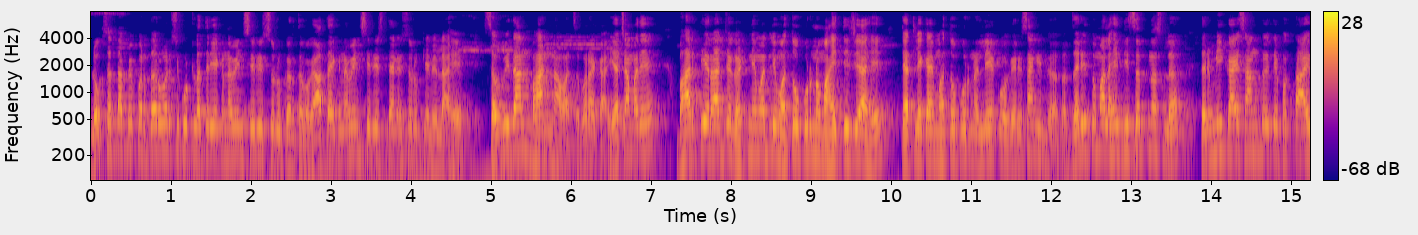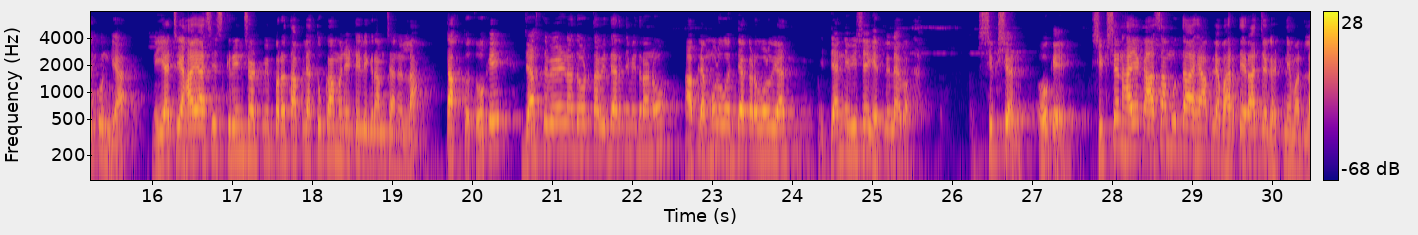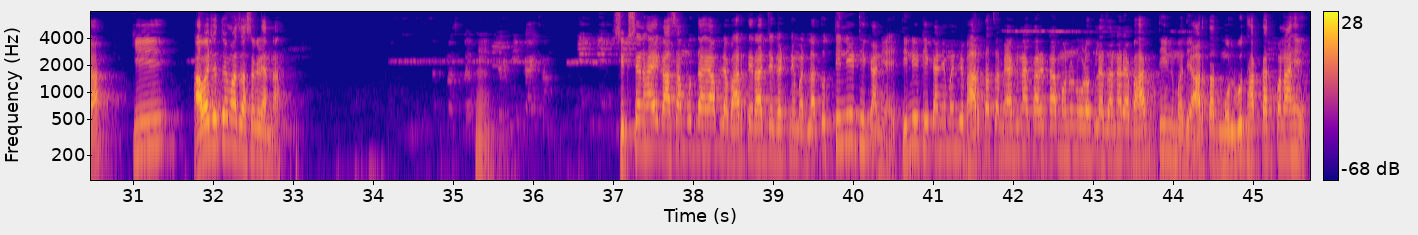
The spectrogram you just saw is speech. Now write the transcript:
लोकसत्ता पेपर दरवर्षी कुठलं तरी एक नवीन सिरीज सुरू करतं बघा. आता एक नवीन सिरीज त्याने सुरू केलेलं आहे संविधान भान नावाचं बरं का? याच्यामध्ये भारतीय राज्यघटनेमधली महत्त्वपूर्ण माहिती जी आहे त्यातले काही महत्त्वपूर्ण लेख वगैरे सांगितले जातात. जरी तुम्हाला हे दिसत नसलं तर मी काय सांगतोय ते फक्त ऐकून घ्या. याची हाय अशी स्क्रीनशॉट मी परत आपल्या तुका म्हणे टेलिग्राम चॅनलला टाकतोच ओके? जास्त वेळ न दौडता विद्यार्थी मित्रांनो आपल्या मूळ वद्याकडे वळूयात. त्यांनी विषय घेतलेला आहे शिक्षण ओके? शिक्षण हा एक असा मुद्दा आहे आपल्या भारतीय राज्यघटनेमधला की आवाज येतोय माझा सगळ्यांना? हम्म. शिक्षण हा एक असा मुद्दा आहे आपल्या भारतीय राज्यघटनेमधला तो तिन्ही ठिकाणी आहे. तिन्ही ठिकाणी म्हणजे भारताचा मॅग्ना कार्टा म्हणून ओळखल्या जाणाऱ्या भाग तीनमध्ये. अर्थात मूलभूत हक्कात पण आहे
